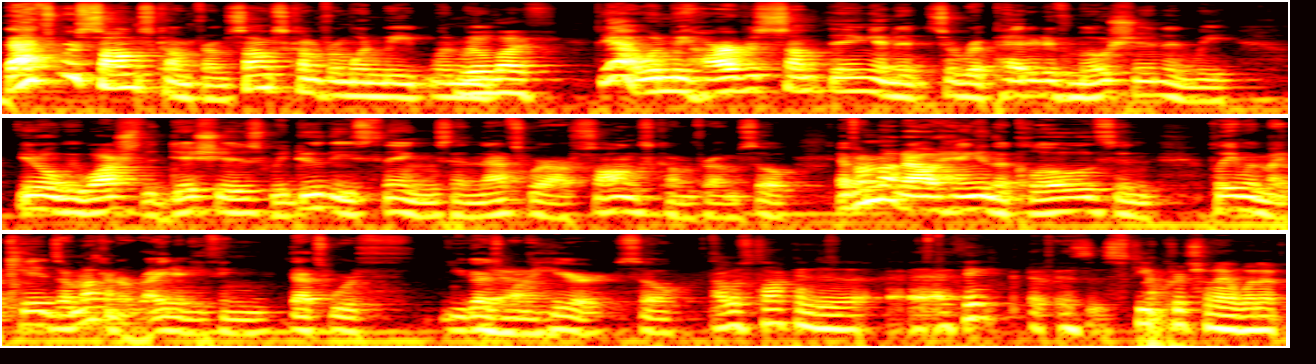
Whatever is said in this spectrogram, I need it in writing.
that's where songs come from. Songs come from when we when real we life. yeah when we harvest something and it's a repetitive motion and we you know we wash the dishes we do these things and that's where our songs come from so if i'm not out hanging the clothes and playing with my kids i'm not going to write anything that's worth you guys Yeah. want to hear so I was talking to, I think uh, Steve Critch and I went up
